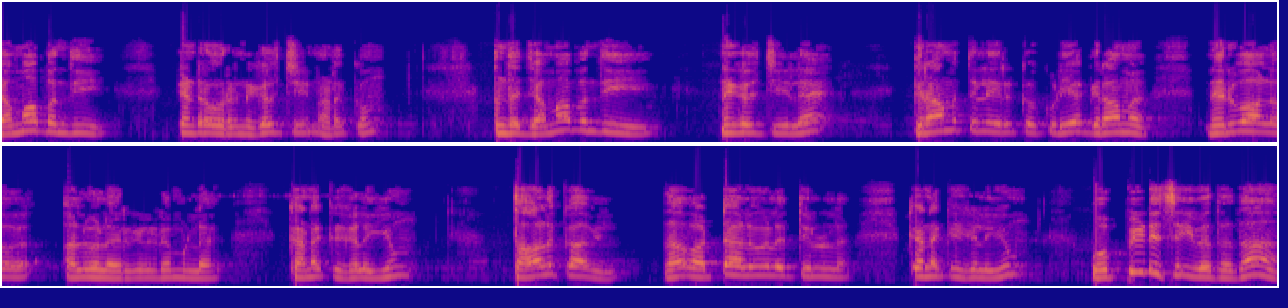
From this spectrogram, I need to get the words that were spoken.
ஜமாபந்தி என்ற ஒரு நிகழ்ச்சி நடக்கும். அந்த ஜமாபந்தி நிகழ்ச்சியில் கிராமத்தில் இருக்கக்கூடிய கிராம நிர்வாக அலுவலர்களிடம் உள்ள கணக்குகளையும் தாலுகாவில் அதாவது வட்ட அலுவலகத்தில் உள்ள கணக்குகளையும் ஒப்பீடு செய்வதை தான்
